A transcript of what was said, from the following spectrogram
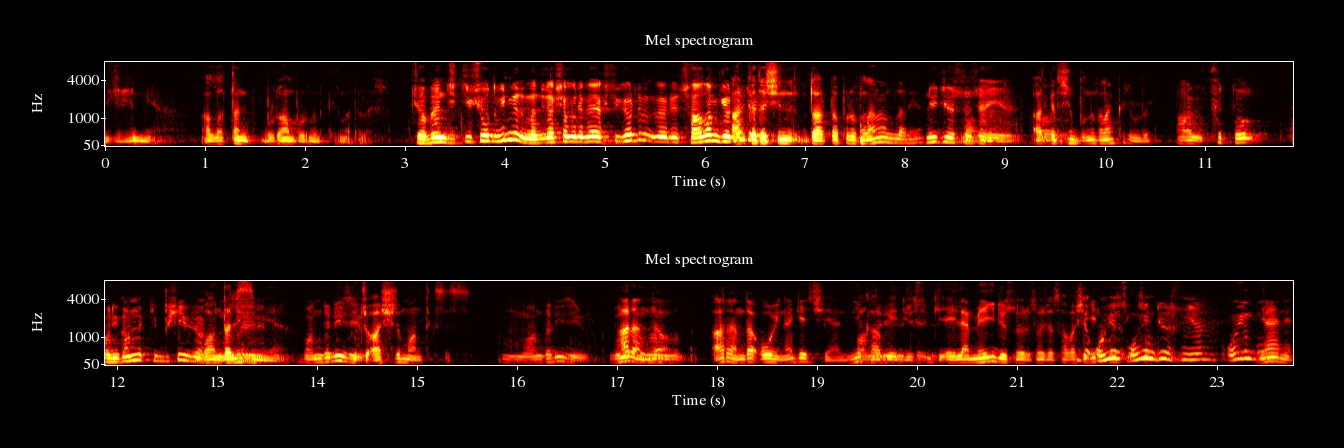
üzüldüm ya. Allah'tan Burak'ın burnunu kırmadılar. Ya ben ciddi bir şey oldu bilmiyordum. Ben dün akşam böyle bir ayaküstü gördüm. Böyle sağlam gördüm. Arkadaşın darp raporu falan aldılar ya. Ne diyorsun sen ya? Arkadaşın burnu falan kırıldı. Abi futbol holiganlık gibi bir şey mi? Vandalizm ya. Vandalizm. Çok aşırı mantıksız. Vandalizm. Bunu Aranda kullanalım. aranda oyna geç yani. Niye kavga ediyorsun şeydi. ki? Eğlenmeye gidiyorsun öyle sonuçta savaşa Bir de oyun, gitmiyorsun ki. oyun diyorsun ya. Oyun bu. Yani.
